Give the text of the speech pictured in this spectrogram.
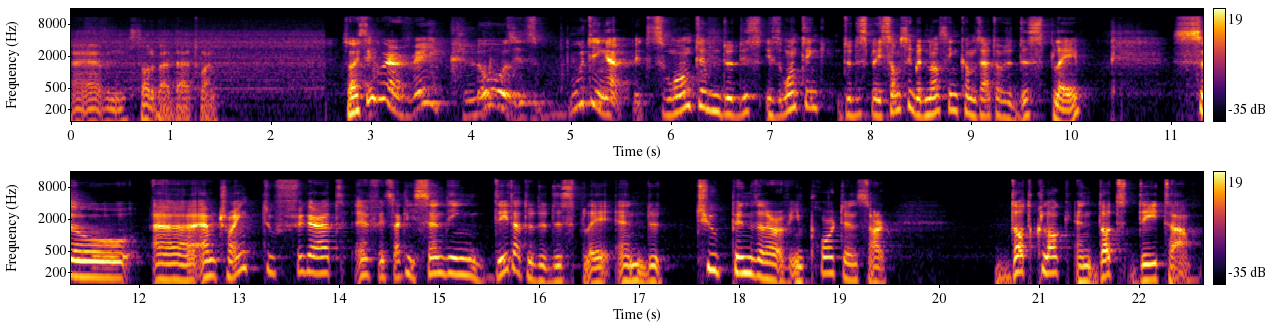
I haven't thought about that one. So I think we are very close. It's booting up. It's wanting to dis is wanting to display something but nothing comes out of the display. So uh, I'm trying to figure out if it's actually sending data to the display and the two pins that are of importance are dot clock and dot data.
